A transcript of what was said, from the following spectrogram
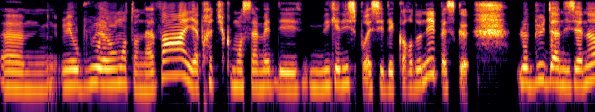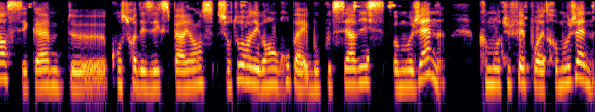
Mais au bout d'un moment, tu en as 20. Et après, tu commences à mettre des mécanismes pour essayer de les coordonner parce que le but d'un designer, c'est quand même de construire des expériences, surtout dans des grands groupes avec beaucoup de services homogènes. Comment tu fais pour être homogène?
